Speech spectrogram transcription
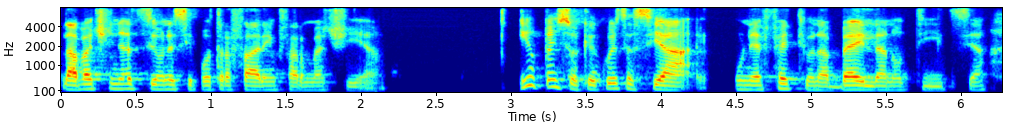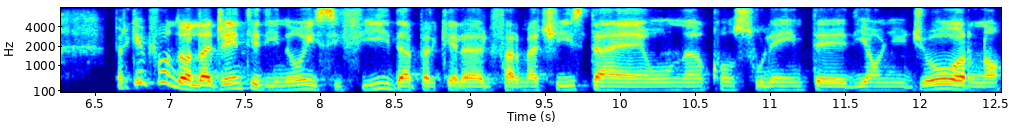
la vaccinazione si potrà fare in farmacia. Io penso che questa sia in effetti una bella notizia, perché in fondo la gente di noi si fida, perché il farmacista è un consulente di ogni giorno,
